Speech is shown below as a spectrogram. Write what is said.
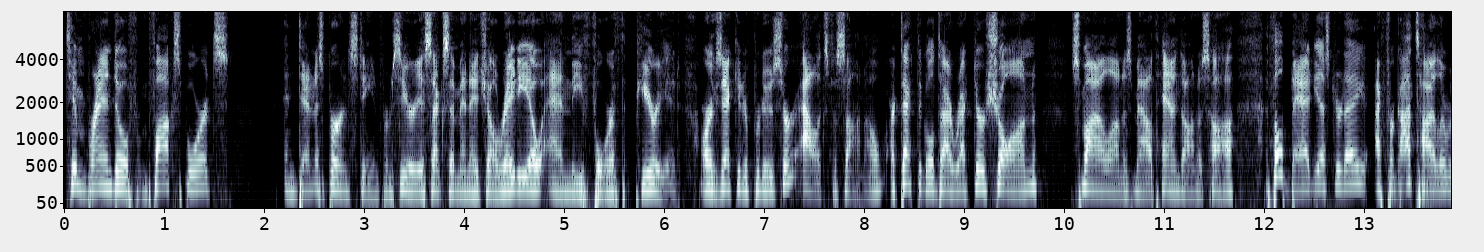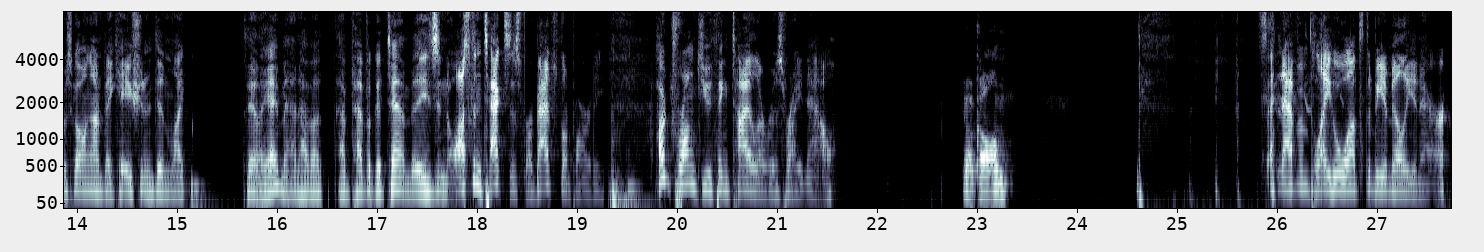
Tim Brando from Fox Sports, and Dennis Bernstein from SiriusXM NHL Radio and the fourth period. Our executive producer, Alex Fasano. Our technical director, Sean, smile on his mouth, hand on his ha. I felt bad yesterday. I forgot Tyler was going on vacation and didn't like say like, hey man, have a have, have a good time. He's in Austin, Texas for a bachelor party. How drunk do you think Tyler is right now? You want to call him? and have him play Who Wants to Be a Millionaire.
